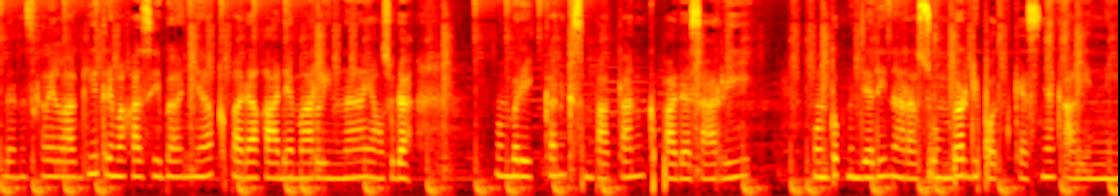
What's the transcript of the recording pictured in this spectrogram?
Dan sekali lagi terima kasih banyak kepada Kak Ade Marlina yang sudah memberikan kesempatan kepada Sari untuk menjadi narasumber di podcastnya kali ini.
